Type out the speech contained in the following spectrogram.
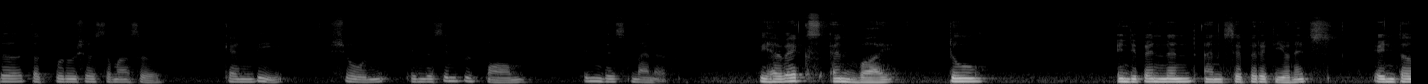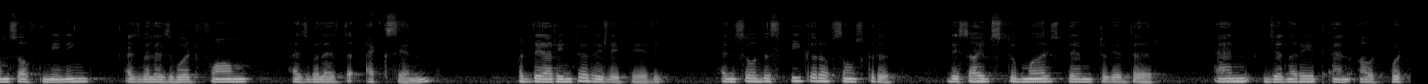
the Tatpurusha Samasa can be shown in the simple form in this manner. We have x and y, two independent and separate units in terms of meaning as well as word form as well as the accent, but they are interrelated and so the speaker of Sanskrit decides to merge them together and generate an output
